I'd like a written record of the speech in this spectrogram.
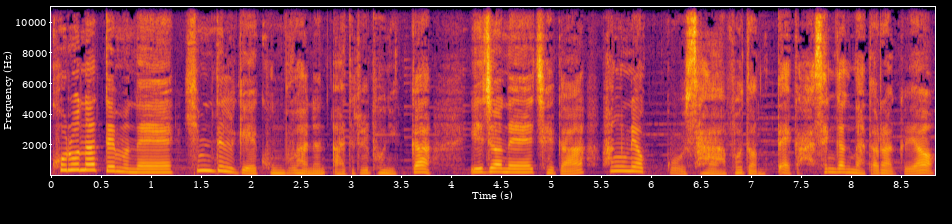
코로나 때문에 힘들게 공부하는 아들을 보니까 예전에 제가 학력고사 보던 때가 생각나더라고요.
